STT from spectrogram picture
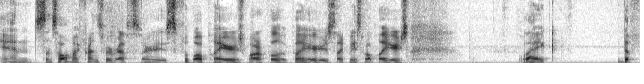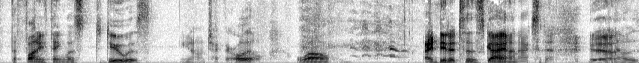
And since all my friends were wrestlers, football players, water polo players, like baseball players, like the the funny thing was to do was you know check their oil. Well i did it to this guy on accident. And Yeah. i was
